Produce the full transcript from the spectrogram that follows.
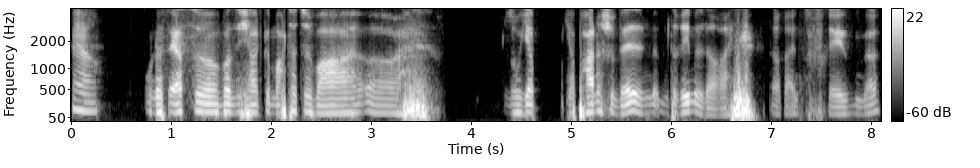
Ja. Und das erste, was ich halt gemacht hatte, war äh, so Jap japanische Wellen mit dem Dremel da rein, da rein zu fräsen, ne?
